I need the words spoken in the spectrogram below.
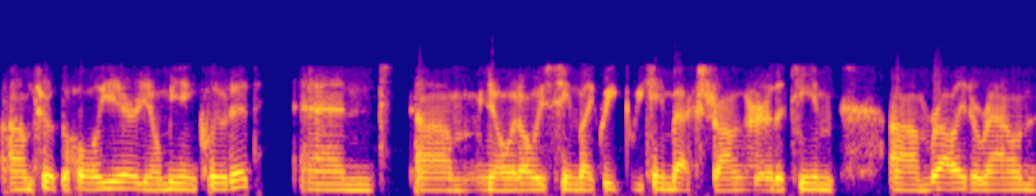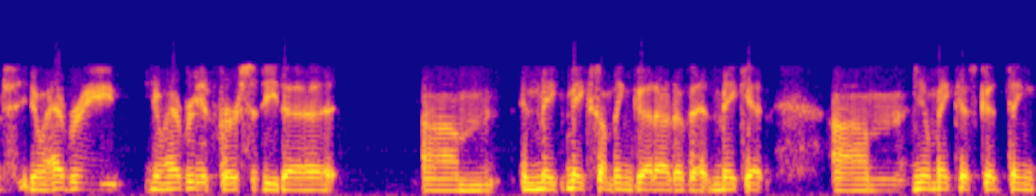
um throughout the whole year you know me included and um you know it always seemed like we we came back stronger the team um rallied around you know every you know every adversity to um, and make make something good out of it and make it um, you know make this good thing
